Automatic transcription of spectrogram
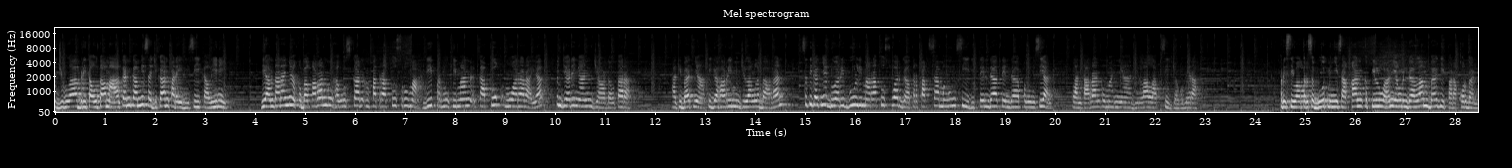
Sejumlah berita utama akan kami sajikan pada edisi kali ini. Di antaranya kebakaran menghanguskan 400 rumah di permukiman Kapuk Muara Raya, Penjaringan, Jakarta Utara. Akibatnya, tiga hari menjelang lebaran, setidaknya 2.500 warga terpaksa mengungsi di tenda-tenda pengungsian lantaran rumahnya dilalap si jago merah. Peristiwa tersebut menyisakan kepiluan yang mendalam bagi para korban.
